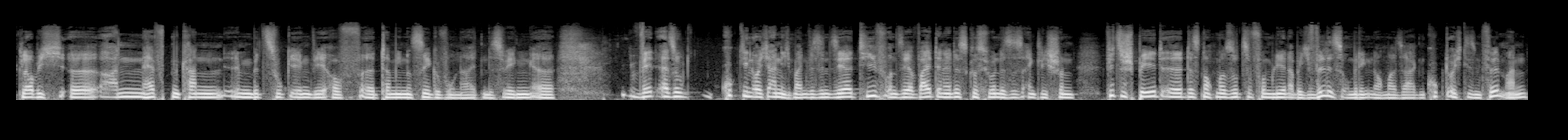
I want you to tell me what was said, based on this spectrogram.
glaube ich, äh, anheften kann in Bezug irgendwie auf äh, Terminus Sehgewohnheiten. Deswegen äh, also guckt ihn euch an. Ich meine, wir sind sehr tief und sehr weit in der Diskussion. Das ist eigentlich schon viel zu spät, äh, das nochmal so zu formulieren, aber ich will es unbedingt nochmal sagen. Guckt euch diesen Film an,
